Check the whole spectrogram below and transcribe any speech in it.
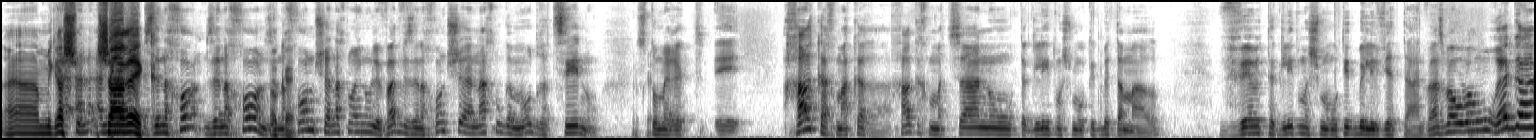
היה מגרש אני- שער אני- ריק. זה נכון, זה נכון, זה אוקיי. נכון שאנחנו היינו לבד, וזה נכון שאנחנו גם מאוד רצינו. זאת אומרת, אה, אחר כך, מה קרה? אחר כך מצאנו תגלית משמעותית בתמר, ותגלית משמעותית בלוויתן, ואז באו ואמרו, רגע,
